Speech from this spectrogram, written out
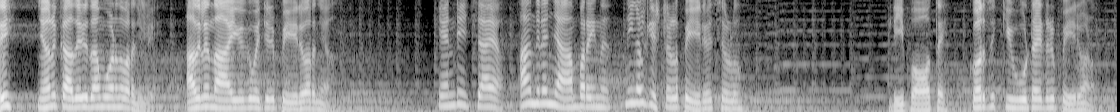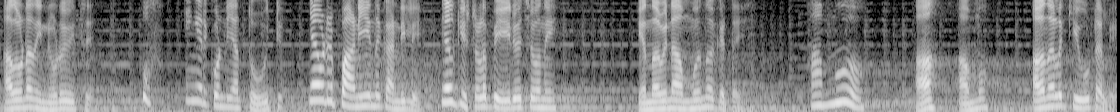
ഡേ ഞാനൊരു കഥ എഴുതാൻ പോകണമെന്ന് പറഞ്ഞില്ലേ? അതിലെ നായികക്ക് പറ്റിയൊരു പേര് പറഞ്ഞ? എന്റെ ഇച്ഛായ അതെന്തിനാ ഞാൻ പറയുന്നത് നിങ്ങൾക്ക് ഇഷ്ടമുള്ള പേര് വെച്ചോളൂ. ഡീ പോത്തെ കുറച്ച് ക്യൂട്ടായിട്ടൊരു പേര് വേണം. അതുകൊണ്ടാണ് നിന്നോട് ചോദിച്ചത് ഇങ്ങനെ കൊണ്ട് ഞാൻ തോറ്റു. ഞാൻ ഇവിടെ ഒരു പണി എന്ന് കണ്ടില്ലേ? നിങ്ങൾക്ക് ഇഷ്ടമുള്ള പേര് വെച്ചോന്നേ. എന്നാ പിന്നെ അമ്മു നോക്കട്ടെ? അമ്മുവോ? ആ അമ്മു. അത് നല്ല ക്യൂട്ടല്ലേ?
